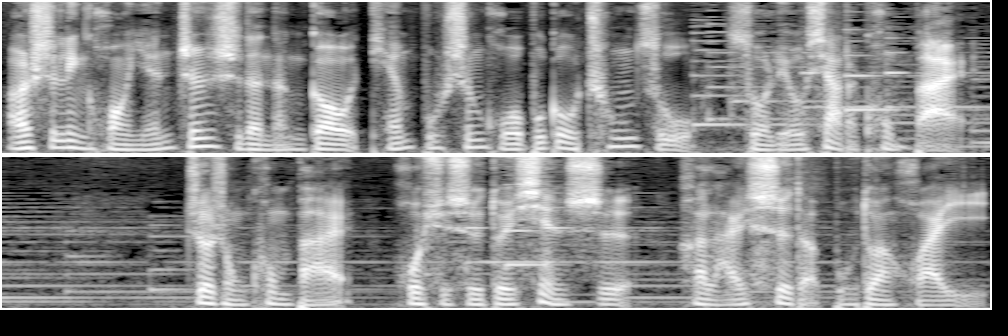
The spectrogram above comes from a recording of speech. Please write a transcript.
而是令谎言真实的能够填补生活不够充足所留下的空白。这种空白，或许是对现实和来世的不断怀疑。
